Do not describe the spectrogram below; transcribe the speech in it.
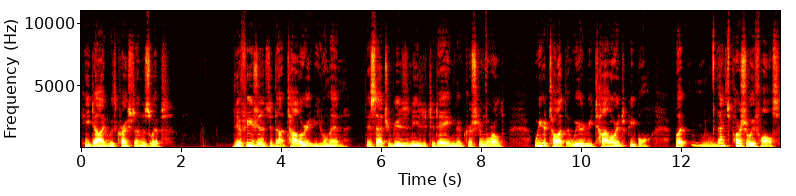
He died with Christ on his lips. The Ephesians did not tolerate evil men. This attribute is needed today in the Christian world. We are taught that we are to be tolerant people, but that's partially false.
